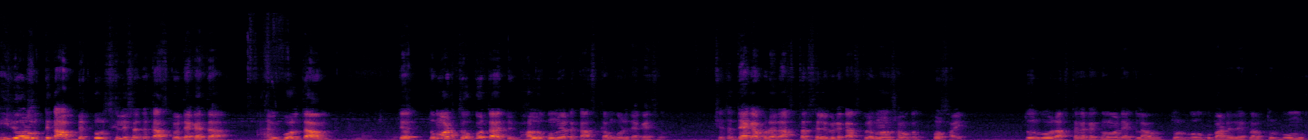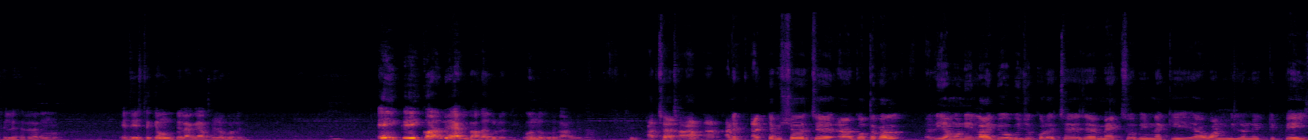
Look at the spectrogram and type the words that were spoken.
হিরো আলম থেকে আপডেট করে ছেলের সাথে কাজ করে দেখাতা আমি বলতাম যে, তোমার যোগ্যতা তুমি ভালো কোনো একটা কাজ কাম করে দেখাইছো। সে তো দেখা পড়ে রাস্তার ছেলে পেলে কাজ করে মানুষ আমাকে পোষায়। তোর বউ রাস্তাঘাটে কেমন দেখলাম, তোর বউ বাড়ি দেখলাম, তোর বউ মুখ ছেলে সাথে দেখলাম। এই জিনিসটা কেমন লাগে আপনারা বলেন। এই এই কারণে আমি বাধাগুলো দিই, অন্য কোনো কারণে না। আচ্ছা আরেক- আরেকটা বিষয় হচ্ছে গতকাল রিয়ামণি লাইভে অভিযোগ করেছে যে ম্যাক্স অভিন নাকি ওয়ান মিলিয়নের একটি পেজ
